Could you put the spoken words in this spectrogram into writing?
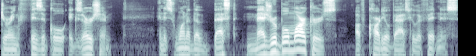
during physical exertion. And it's one of the best measurable markers of cardiovascular fitness.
